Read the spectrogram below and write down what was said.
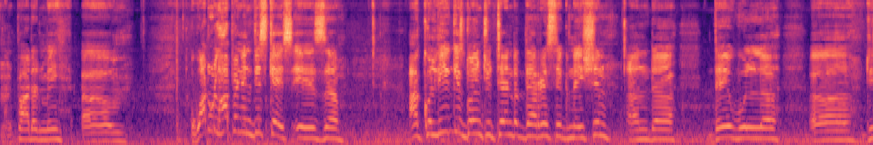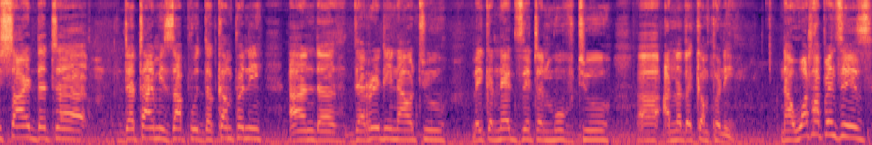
And pardon me. Um, what will happen in this case is. Uh, a colleague is going to tender their resignation and uh, they will uh, uh, decide that uh, their time is up with the company and they're ready now to make an exit and move to another company. Now, what happens is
